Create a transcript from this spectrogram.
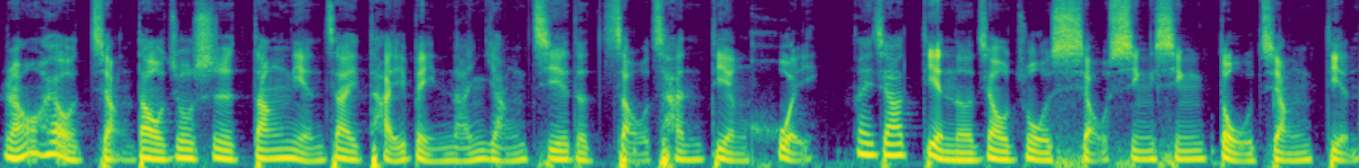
然后还有讲到，就是当年在台北南洋街的早餐店会，那一家店呢叫做小星星豆浆店。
